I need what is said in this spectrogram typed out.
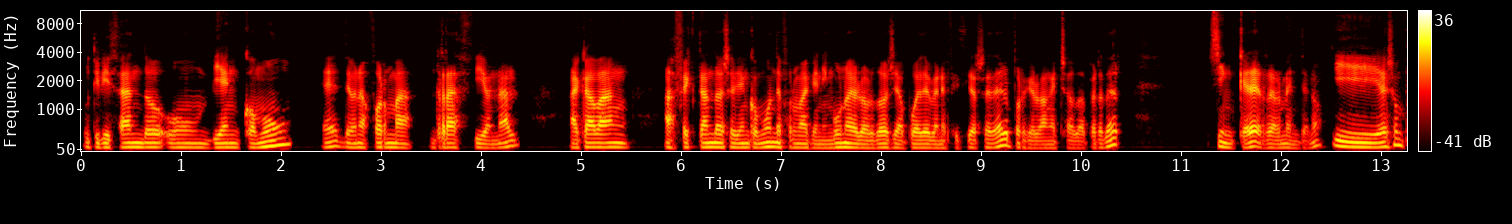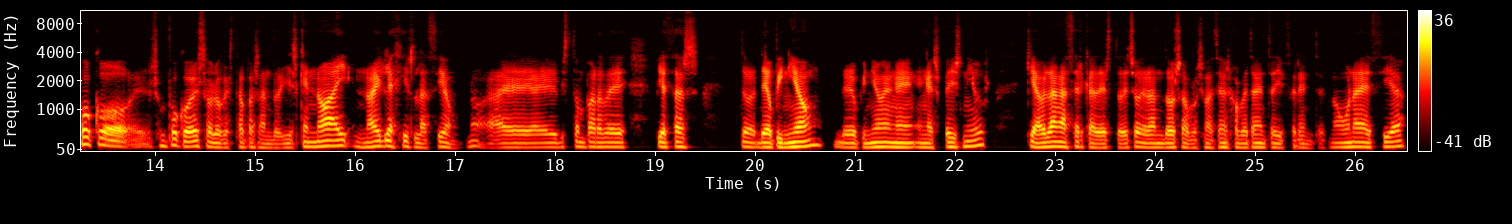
utilizando un bien común eh, de una forma racional acaban afectando a ese bien común de forma que ninguno de los dos ya puede beneficiarse de él porque lo han echado a perder sin querer realmente, ¿no? Y es un poco, es un poco eso lo que está pasando. Y es que no hay, no hay legislación, ¿no? He visto un par de piezas de, opinión, de opinión en, en, Space News, que hablan acerca de esto. De hecho, eran dos aproximaciones completamente diferentes, ¿no? Una decía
